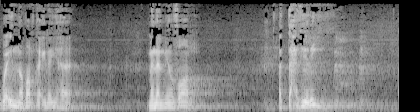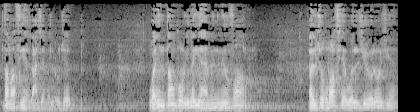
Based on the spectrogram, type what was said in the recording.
وإن نظرت إليها من المنظار التحذيري ترى فيها العجب العجاب. وإن تنظر إليها من منظار الجغرافيا والجيولوجيا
